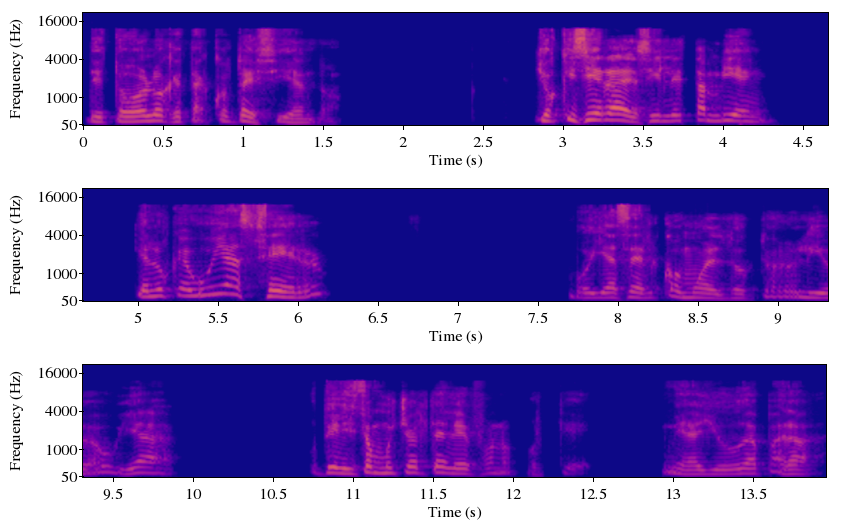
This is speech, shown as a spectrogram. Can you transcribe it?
de todo lo que está aconteciendo. Yo quisiera decirles también que lo que voy a hacer, voy a hacer como el doctor Oliva, voy a, utilizo mucho el teléfono porque me ayuda para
